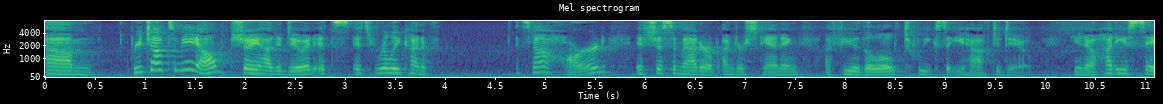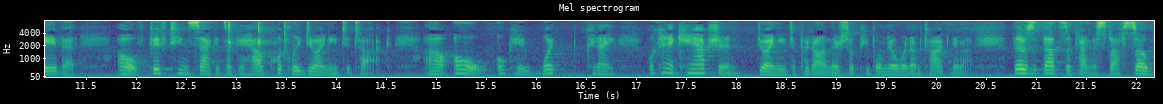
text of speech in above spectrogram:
Um, reach out to me. I'll show you how to do it. It's it's really kind of it's not hard. It's just a matter of understanding a few of the little tweaks that you have to do. You know, how do you save it? Oh, 15 seconds. Okay, how quickly do I need to talk? Uh, oh, okay, what can I what kind of caption do I need to put on there so people know what I'm talking about? Those that's the kind of stuff. So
